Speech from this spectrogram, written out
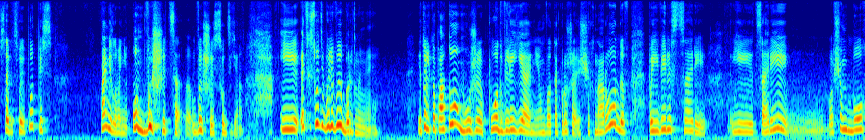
ставит свою подпись, помилование, он высший, высший судья. И эти судьи были выборными, и только потом, уже под влиянием вот окружающих народов, появились цари. И цари, в общем, Бог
